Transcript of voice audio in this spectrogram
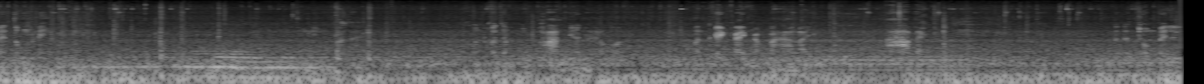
ไปตรงไหนตรงนี้มันก็จะคนก็จะปลูกผ่านเยอะนะครับเพราะมันใกล้ๆกับมหาลัยอาแบกก็จะชมไปเรื่อ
